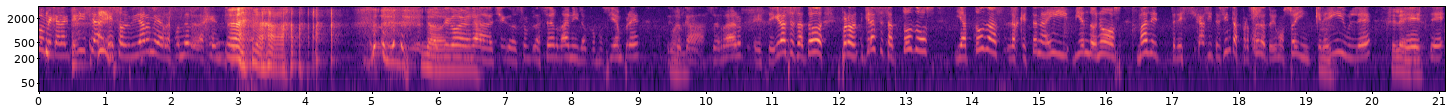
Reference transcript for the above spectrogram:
algo me caracteriza es olvidarme de responderle a la gente. no, Así que bueno, nada, chicos, un placer, Dani, lo como siempre. Te toca cerrar. Este, gracias a todos, perdón, gracias a todos y a todas las que están ahí viéndonos. Más de casi 300 personas tuvimos hoy, increíble. Mm, excelente. Este,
